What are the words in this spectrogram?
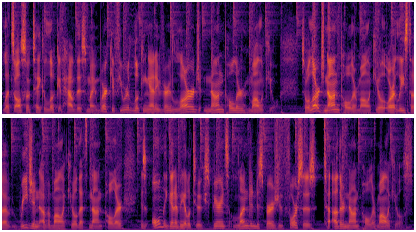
Let's also take a look at how this might work if you were looking at a very large nonpolar molecule. So a large nonpolar molecule, or at least a region of a molecule that's nonpolar, is only going to be able to experience London dispersion forces to other nonpolar molecules.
